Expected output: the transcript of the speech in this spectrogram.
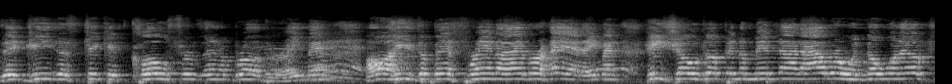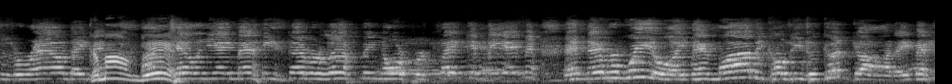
that Jesus sticketh closer than a brother, amen. Oh, He's the best friend I ever had, amen. He shows up in the midnight hour when no one else is around, amen. Come on, yeah. I'm telling you, amen, He's never left me nor forsaken me, amen, and never will, amen. Amen. Why? Because He's a good God. Amen.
